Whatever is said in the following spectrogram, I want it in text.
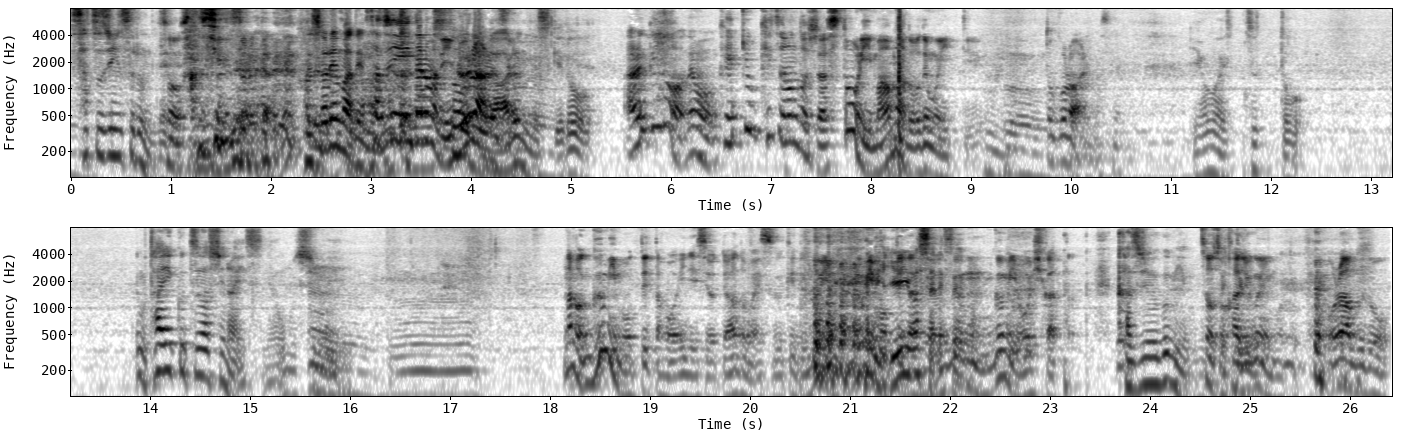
殺人するんで。そう殺人するから。ねでそれまでの殺人に至るまでいろいろあるんですけど。あるけどでも結局結論としてはストーリーまあまあどうでもいいっていううん。ところはありますね。やばいずっと。でも退屈はしないですね。面白い、うん。なんかグミ持ってった方がいいですよってアドバイス受けてグミグミ持ってったましたねそれうんグミ美味しかった。果汁グミをそうそう果汁グミ持ってった俺はブドウ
